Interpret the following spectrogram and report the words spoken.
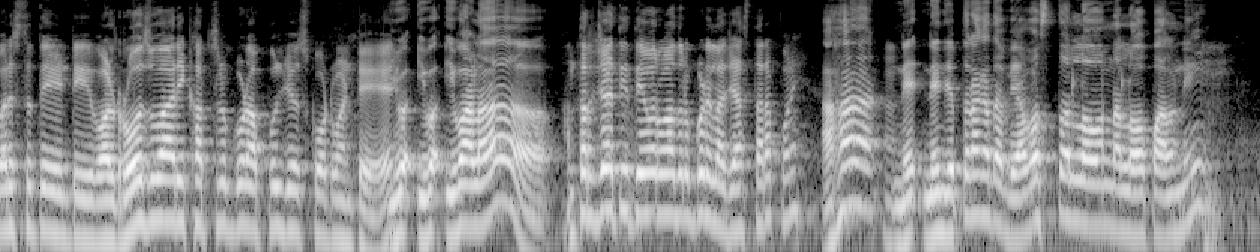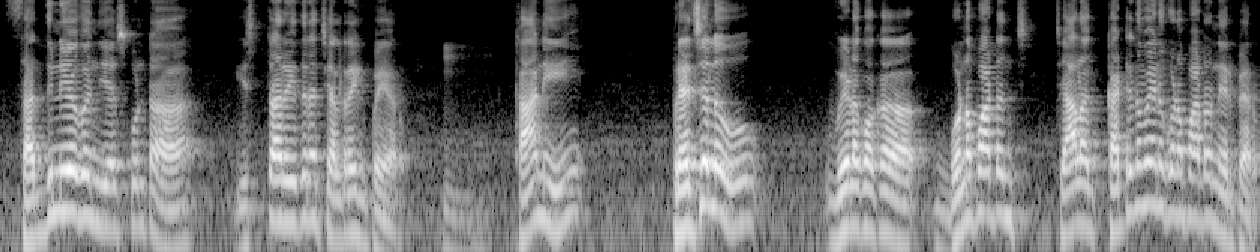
పరిస్థితి ఏంటి? వాళ్ళు రోజువారీ ఖర్చులకు కూడా అప్పులు చేసుకోవటం అంటే ఇవ- ఇవ- ఇవాళ అంతర్జాతీయ తీవ్రవాదులకు కూడా ఇలా చేస్తారా పోనీ? ఆహా నేను చెప్తున్నా కదా వ్యవస్థల్లో ఉన్న లోపాలని సద్వినియోగం చేసుకుంటా ఇష్టారీతిన చెలరేగిపోయారు. కానీ ప్రజలు వీళ్ళకు ఒక గుణపాఠం చాలా కఠినమైన గుణపాఠం నేర్పారు.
